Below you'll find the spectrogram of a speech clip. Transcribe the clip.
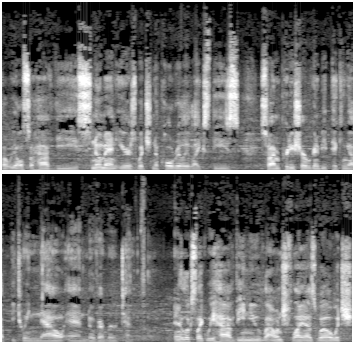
But we also have the snowman ears, which Nicole really likes these. So I'm pretty sure we're gonna be picking up between now and November 10th. And it looks like we have the new Loungefly as well, which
